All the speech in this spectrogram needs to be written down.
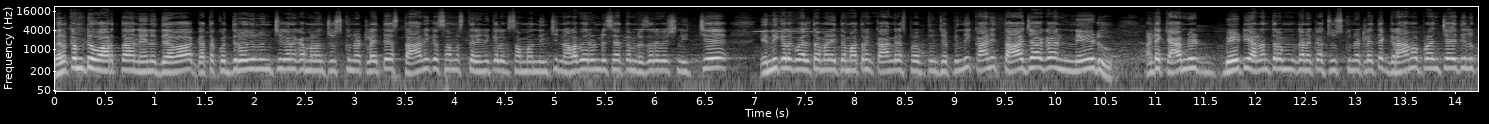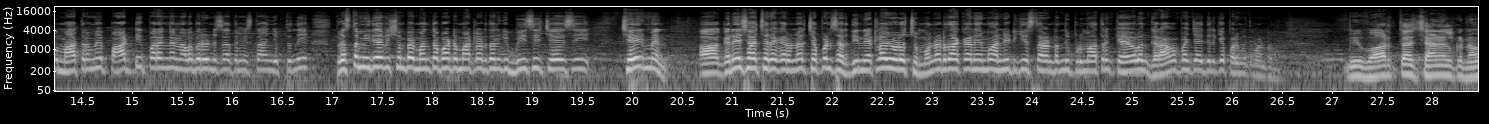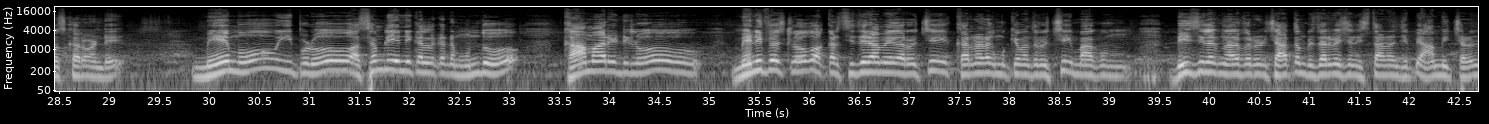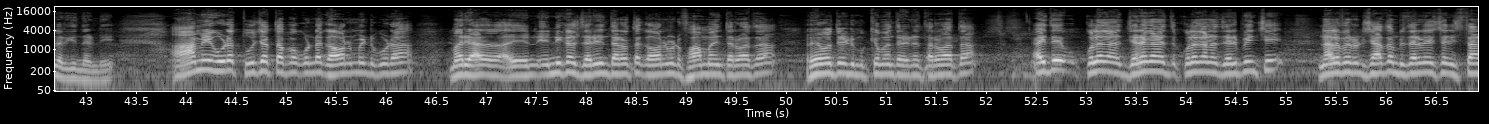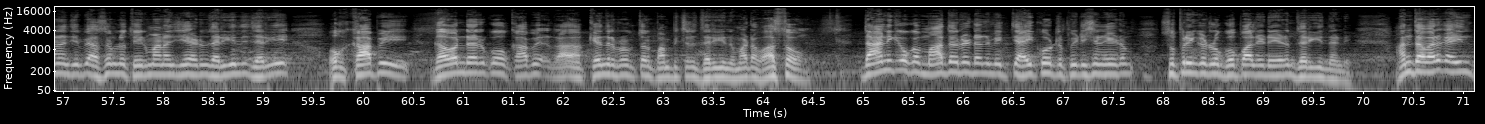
Welcome to వార్త నేను దేవా. గత కొద్ది రోజుల నుంచి కనుక మనం చూసుకున్నట్లయితే స్థానిక సంస్థల ఎన్నికలకు సంబంధించి నలభై రెండు శాతం రిజర్వేషన్ ఇచ్చే ఎన్నికలకు వెళ్తామని అయితే మాత్రం కాంగ్రెస్ ప్రభుత్వం చెప్పింది. కానీ తాజాగా నేడు అంటే కేబినెట్ భేటీ అనంతరం కనుక చూసుకున్నట్లయితే గ్రామ పంచాయతీలకు మాత్రమే పార్టీ పరంగా నలభై రెండు శాతం ఇస్తామని చెప్తుంది. ప్రస్తుతం ఇదే విషయంపై మనతో పాటు మాట్లాడడానికి బీసీ చేసి చైర్మన్ గణేశాచార్య గణేష్ గారు ఉన్నారు. చెప్పండి సార్ దీన్ని ఎట్లా చూడొచ్చు? మొన్నటిదాకానేమో అన్నిటికీ ఇస్తా ఉంటుంది ఇప్పుడు మాత్రం కేవలం గ్రామ పంచాయతీలకే పరిమితం అంటుంది. మీ వార్తా ఛానల్కు నమస్కారం అండి. మేము ఇప్పుడు అసెంబ్లీ ఎన్నికల కంటే ముందు కామారెడ్డిలో మేనిఫెస్టోలో అక్కడ సిద్ధిరామయ్య గారు వచ్చి కర్ణాటక ముఖ్యమంత్రి వచ్చి మాకు బీసీలకు నలభై రెండు శాతం రిజర్వేషన్ ఇస్తానని చెప్పి హామీ ఇచ్చడం జరిగిందండి. హామీ కూడా తూచ తప్పకుండా గవర్నమెంట్ కూడా మరి ఎన్నికలు జరిగిన తర్వాత గవర్నమెంట్ ఫామ్ అయిన తర్వాత రేవంత్ రెడ్డి ముఖ్యమంత్రి అయిన తర్వాత అయితే కులగణ జనగణ కులగణ జరిపించి నలభై రెండు శాతం రిజర్వేషన్ ఇస్తానని చెప్పి అసెంబ్లీలో తీర్మానం చేయడం జరిగింది. జరిగి ఒక కాపీ గవర్నర్కు ఒక కాపీ కేంద్ర ప్రభుత్వం పంపించడం జరిగింది అన్నమాట వాస్తవం. దానికి ఒక మాధవరెడ్డి అనే వ్యక్తి హైకోర్టులో పిటిషన్ వేయడం సుప్రీంకోర్టులో గోపాల్రెడ్డి వేయడం జరిగిందండి. అంతవరకు అయిన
